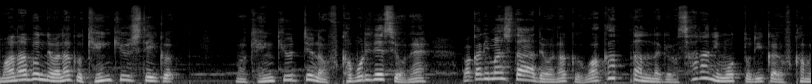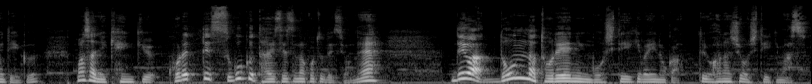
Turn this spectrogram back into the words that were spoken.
学ぶんではなく研究していく、まあ、研究っていうのは深掘りですよね。分かりましたではなく分かったんだけどさらにもっと理解を深めていく。まさに研究。これってすごく大切なことですよね。ではどんなトレーニングをしていけばいいのかという話をしていきます。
